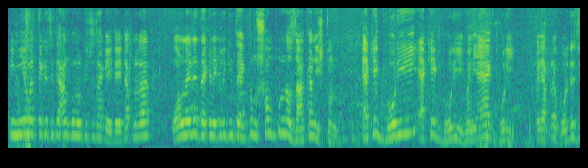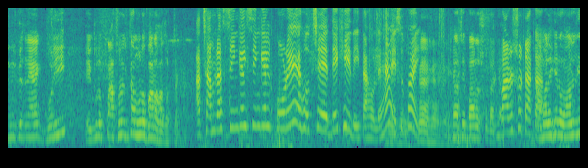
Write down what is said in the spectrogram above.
প্রিমিয়ামের থেকে যদি আনকমন কিছু থাকে এটা এটা আপনারা অনলাইনে দেখেন এগুলো কিন্তু একদম সম্পূর্ণ জারকান স্টোন এক এক ভরি এক এক ভরি মানে এক ভরি। মানে আপনারা গোল্ডের জিনিস পেতেন এক ভরি এগুলো পাথরের দাম হলো বারো হাজার টাকা। আচ্ছা আমরা সিঙ্গেল সিঙ্গেল করে হচ্ছে দেখিয়ে দিই তাহলে হ্যাঁ ইসুফ ভাই? হ্যাঁ হ্যাঁ হ্যাঁ। এটা আছে বারোশো টাকা। বারোশো টাকা। আমার এখানে অনলি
